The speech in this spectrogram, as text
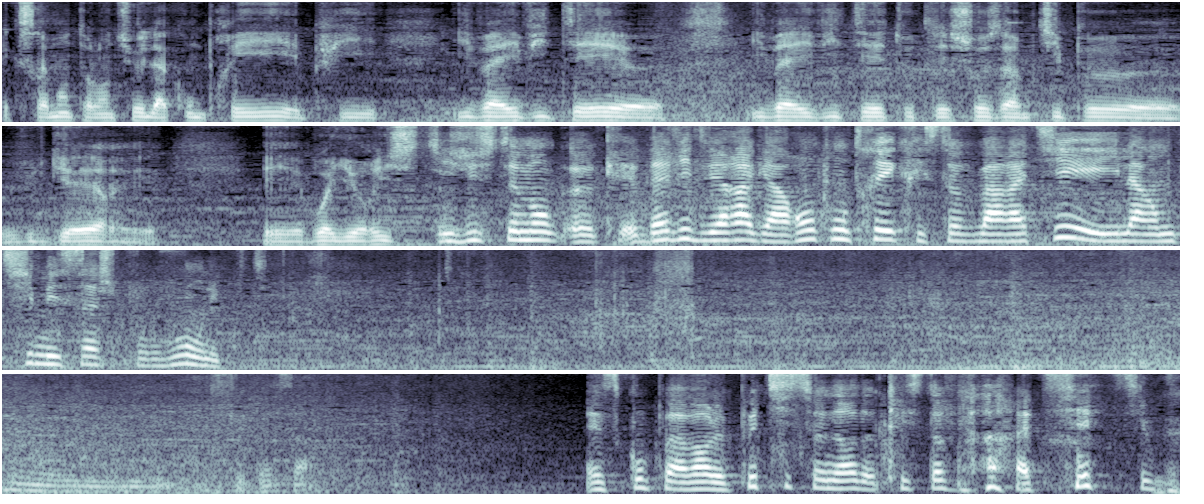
extrêmement talentueux, il a compris et puis il va éviter, euh, il va éviter toutes les choses un petit peu vulgaires et, et voyeuristes. Et justement, euh, David Verrag a rencontré Christophe Baratier et il a un petit message pour vous, on l'écoute. Hmm, C'est pas ça. Est-ce qu'on peut avoir le petit sonore de Christophe Baratier, s'il vous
